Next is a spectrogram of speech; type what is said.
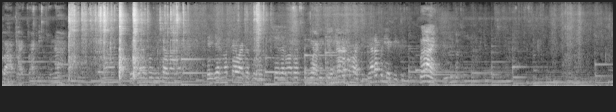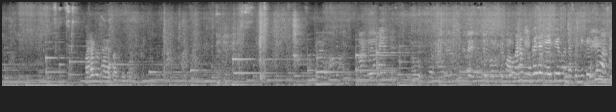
बाप आहे पाठी पुन्हा ते जन्मात काय वाटत नाही पण तिच्या जन्मात वाटतं याला. पण याला येते बाय मला पण झाला पाहिजे मला मुंबईला द्यायचंय म्हणलं तर मी काही नाही म्हणते.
